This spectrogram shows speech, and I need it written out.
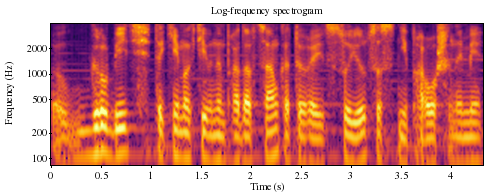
Грубить таким активным продавцам, которые суются с непрошенными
